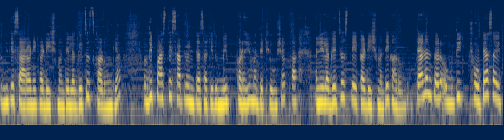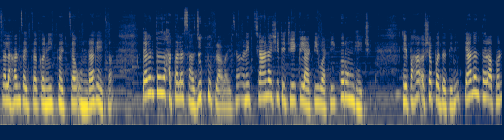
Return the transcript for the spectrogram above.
तुम्ही ते सारण एका डिशमध्ये लगेचच काढून घ्या. अगदी पाच ते सात मिनटासाठी तुम्ही कढईमध्ये ठेवू शकता आणि लगेचच ते एका डिशमध्ये काढून घ्या. त्यानंतर अगदी छोट्या साईजचा लहान साईजचा कणिक घ्यायचा उंडा घ्यायचा. त्यानंतर हाताला साजूक तूप लावायचं आणि छान अशी त्याची एक लाटी वाटी करून घ्यायची. हे पहा अशा पद्धतीने. त्यानंतर आपण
